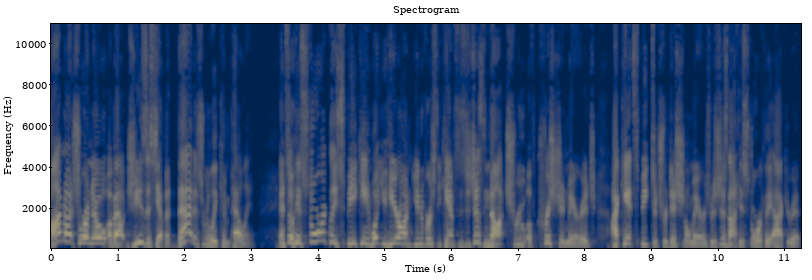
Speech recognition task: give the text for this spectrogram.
I'm not sure I know about Jesus yet, but that is really compelling. And so, historically speaking, what you hear on university campuses is just not true of Christian marriage. I can't speak to traditional marriage, but it's just not historically accurate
